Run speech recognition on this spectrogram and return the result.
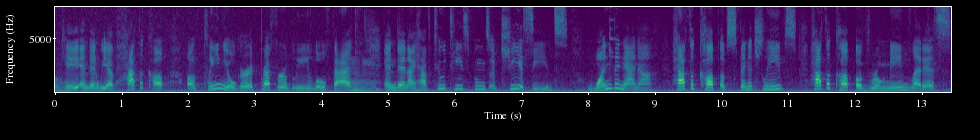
okay, Mm-hmm. and then we have half a cup of plain yogurt, preferably low fat, Mm-hmm. and then I have two teaspoons of chia seeds, one banana, half a cup of spinach leaves, half a cup of romaine lettuce,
